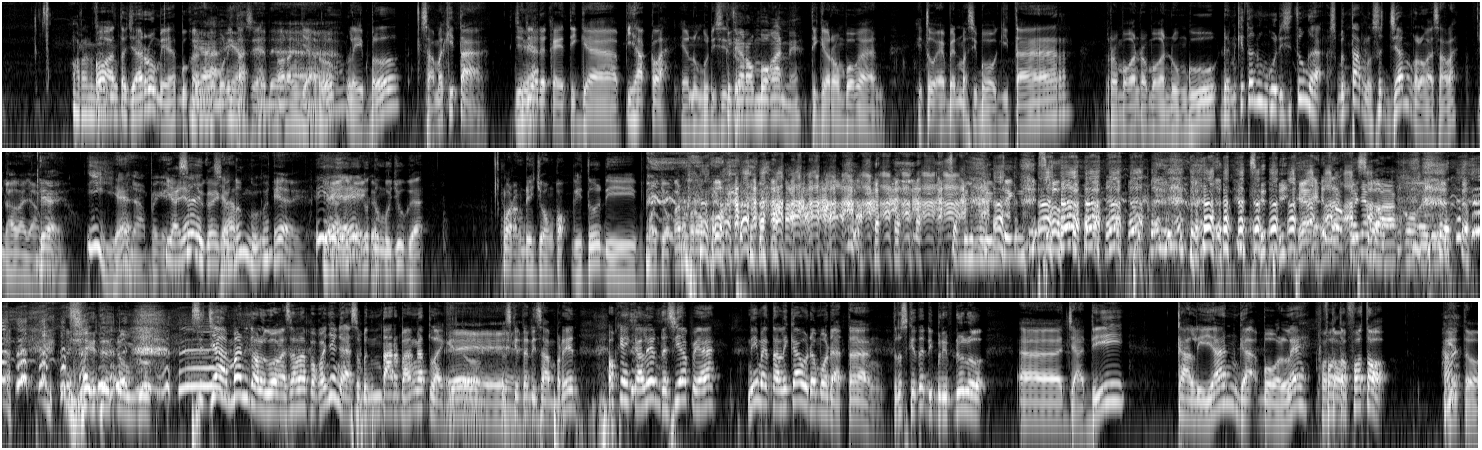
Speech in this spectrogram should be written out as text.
Orang Oh jago. atau Jarum ya, bukan Ya, komunitas ya, ya. ada. Orang Jarum, label, sama kita. Jadi Ya. ada kayak tiga pihak lah yang nunggu di situ. Tiga rombongan ya. Tiga rombongan. Itu Eben masih bawa gitar, rombongan-rombongan nunggu, dan kita nunggu di situ nggak sebentar loh, sejam kalau nggak salah. Enggak enggak nyampe. Iya. Iya. Nggak nyampe kayaknya. Iya, Yaya juga ikut nunggu kan. Iya, Iya, iya, juga ikut nunggu juga. Orang dia jongkok gitu di pojokan merokok. Sambil ngelinting. Jadi gak enak Pokoknya bako udah nunggu sejaman kalau gua nggak salah pokoknya nggak sebentar banget lah gitu Iya, iya, iya. terus kita disamperin oke kalian udah siap ya ini Metallica udah mau datang terus kita di brief dulu Eh, jadi kalian nggak boleh Foto. foto-foto gitu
